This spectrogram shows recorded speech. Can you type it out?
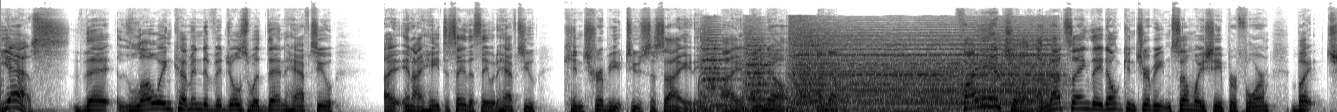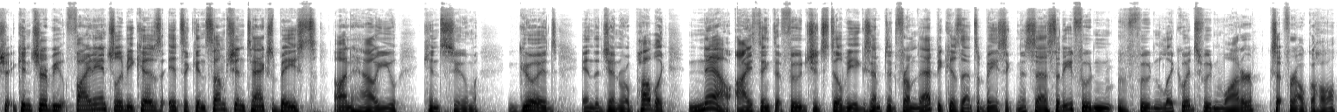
yes, the low income individuals would then have to, uh, and I hate to say this, they would have to contribute to society. I, I know, I know financially. I'm not saying they don't contribute in some way, shape, or form, but tr- contribute financially because it's a consumption tax based on how you consume goods in the general public. Now, I think that food should still be exempted from that because that's a basic necessity. Food and food and liquids, food and water, except for alcohol.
